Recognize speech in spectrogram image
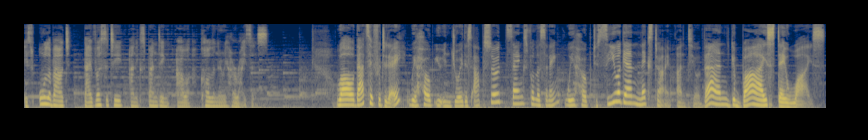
It's all about diversity and expanding our culinary horizons. Well, that's it for today. We hope you enjoyed this episode. Thanks for listening. We hope to see you again next time. Until then, goodbye. Stay wise.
